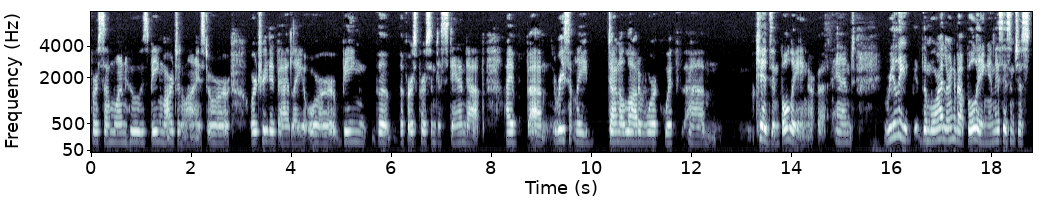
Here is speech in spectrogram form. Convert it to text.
for someone who's being marginalized or or treated badly or being the the first person to stand up. I've um, recently done a lot of work with um, kids and bullying, uh, and really, the more I learn about bullying, and this isn't just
